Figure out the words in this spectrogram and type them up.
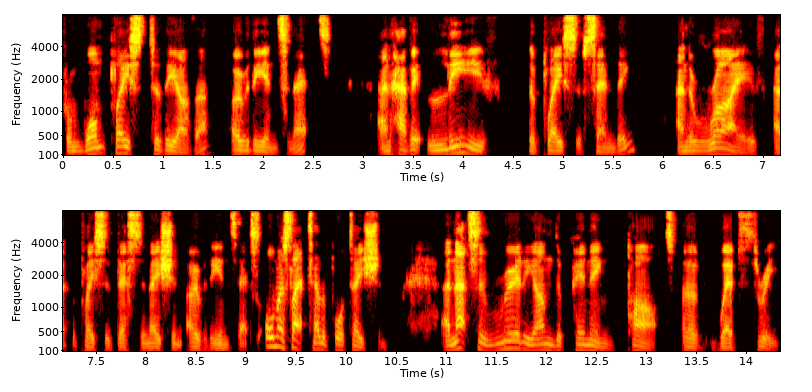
from one place to the other over the internet and have it leave the place of sending and arrive at the place of destination over the internet. It's almost like teleportation. And that's a really underpinning part of Web3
